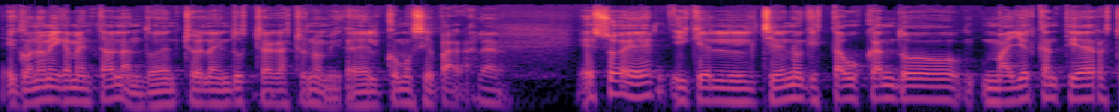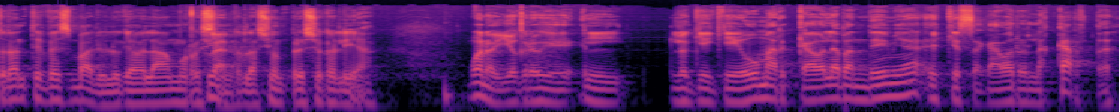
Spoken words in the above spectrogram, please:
económicamente hablando, dentro de la industria gastronómica, el cómo se paga. Claro. Eso es, y que el chileno que está buscando mayor cantidad de restaurantes best value, lo que hablábamos recién, Claro. relación precio-calidad. Bueno, yo creo que el- lo que quedó marcado la pandemia es que se acabaron las cartas.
